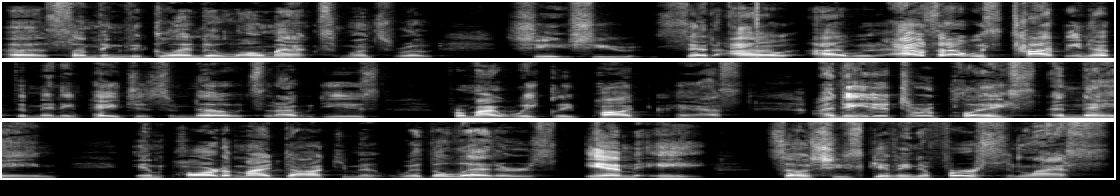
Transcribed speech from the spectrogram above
uh, something that Glenda Lomax once wrote. She, she said, I, I would, as I was typing up the many pages of notes that I would use for my weekly podcast, I needed to replace a name in part of my document with the letters ME. So she's giving a first and last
